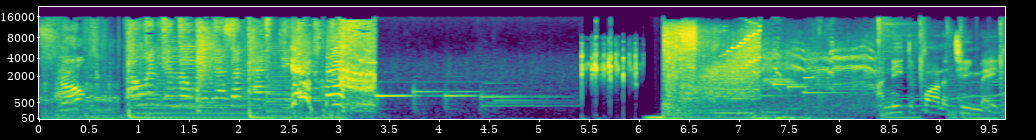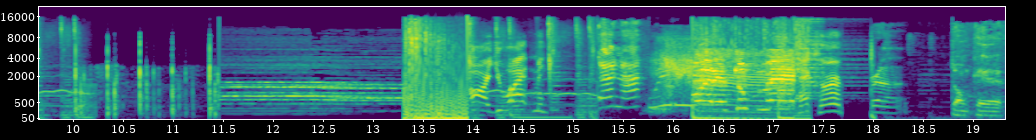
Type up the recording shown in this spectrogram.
stroke. Going in the wind as an acting. I need to find a teammate. Are you at me? They're not. Heck her. Don't care.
